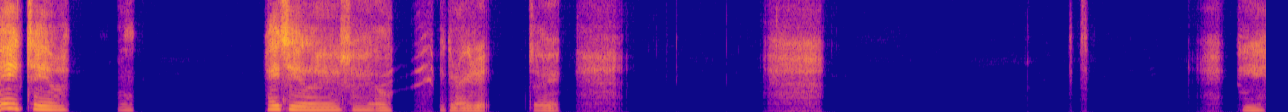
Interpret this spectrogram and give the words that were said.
Hey, Taylor. Oh. Hey, Taylor. Sorry. Oh, I can read it. Sorry.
